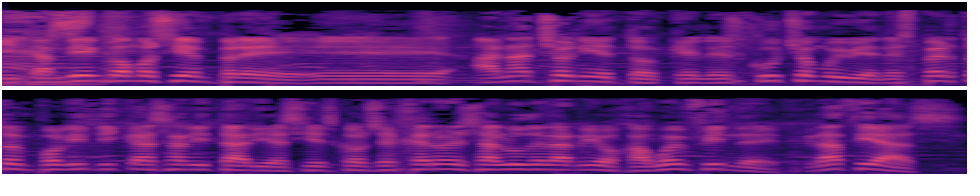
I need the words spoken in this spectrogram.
Y también, como siempre, eh, a Nacho Nieto, que le escucho muy bien, experto en políticas sanitarias y es consejero de salud de La Rioja. Buen fin de. Gracias.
